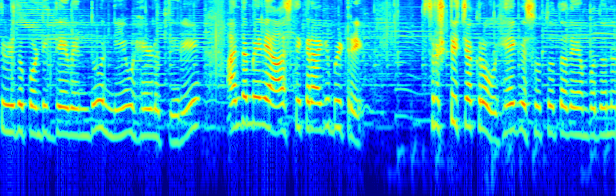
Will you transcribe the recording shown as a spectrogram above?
ತಿಳಿದುಕೊಂಡಿದ್ದೇವೆಂದು ನೀವು ಹೇಳುತ್ತೀರಿ. ಅಂದ ಮೇಲೆ ಆಸ್ತಿಕರಾಗಿ ಬಿಟ್ರಿ. ಸೃಷ್ಟಿ ಚಕ್ರವು ಹೇಗೆ ಸುತ್ತುತ್ತದೆ ಎಂಬುದನ್ನು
